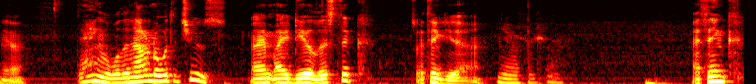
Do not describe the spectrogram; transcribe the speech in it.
Yeah, Dang. Well, then I don't know what to choose. I'm idealistic, so I think yeah. Yeah, for sure. I think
